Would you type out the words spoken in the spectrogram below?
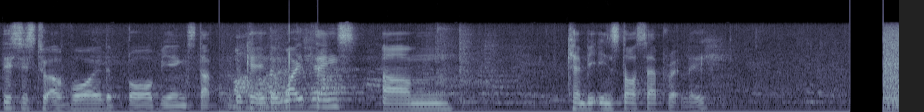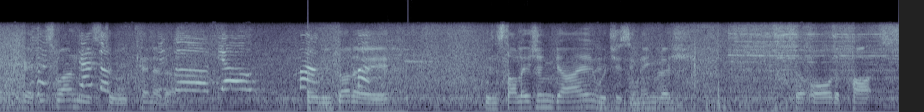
this is to avoid the ball being stuck. Okay, the white things um, can be installed separately. Okay, this one is to Canada. So we got a installation guide which is in English. So all the parts.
